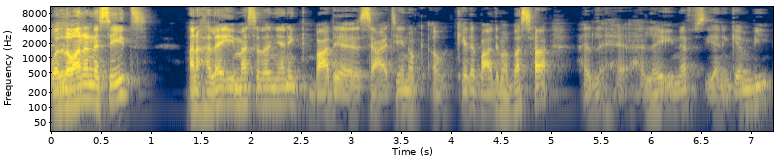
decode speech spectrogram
ولو أنا نسيت أنا هلاقي مثلا يعني بعد ساعتين أو- أو كده بعد ما بصحى هل- هلاقي نفسي يعني جنبي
